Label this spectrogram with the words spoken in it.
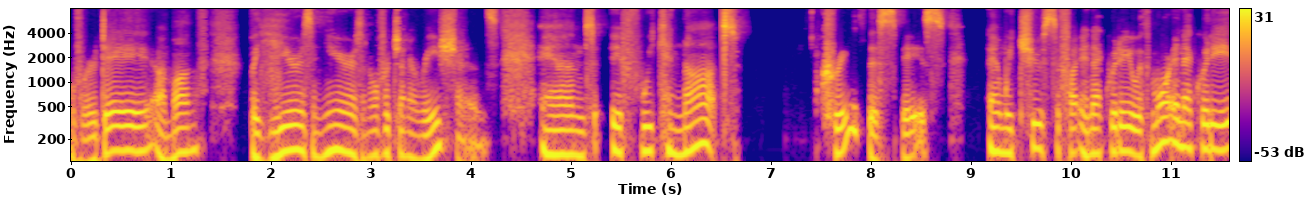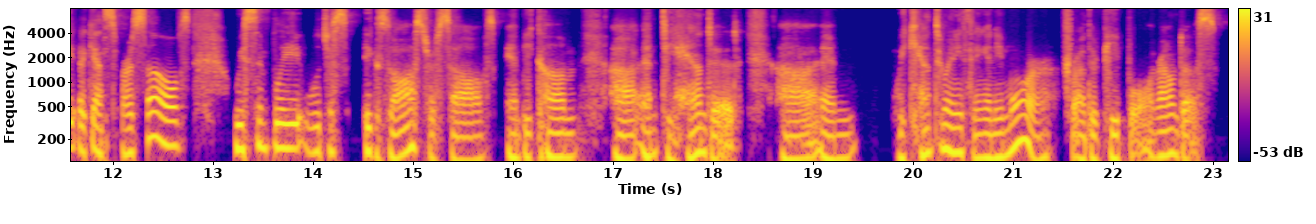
over a day, a month, but years and years and over generations. And if we cannot create this space and we choose to fight inequity with more inequity against ourselves, we simply will just exhaust ourselves and become uh, empty handed. Uh, and we can't do anything anymore for other people around us.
